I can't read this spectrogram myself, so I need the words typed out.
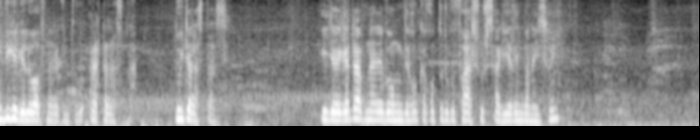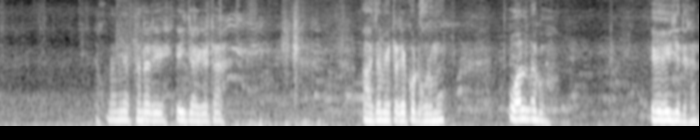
এদিকে গেলেও আপনারা কিন্তু আরেকটা রাস্তা, দুইটা রাস্তা আছে। এই জায়গাটা আপনার এবং দেখো কতটুকু ফাঁস ফুস সারিয়া দিন বানাইছেন এখন আমি আপনারা এই জায়গাটা, আজ আমি এটা রেকর্ড করব ওয়াল লাগো এই যে দেখেন।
